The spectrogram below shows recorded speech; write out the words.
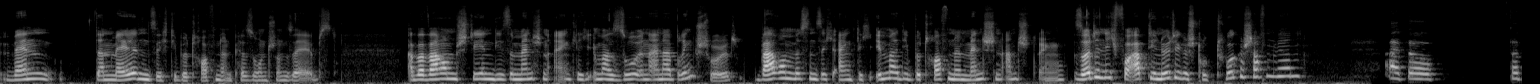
Wenn, dann melden sich die betroffenen Personen schon selbst. Aber warum stehen diese Menschen eigentlich immer so in einer Bringschuld? Warum müssen sich eigentlich immer die betroffenen Menschen anstrengen? Sollte nicht vorab die nötige Struktur geschaffen werden? Also das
